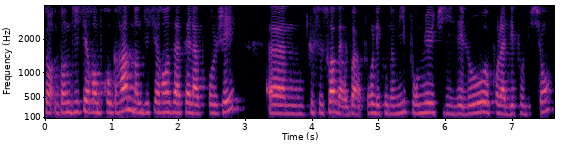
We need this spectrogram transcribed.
dans, différents programmes, dans différents appels à projets, que ce soit ben, pour l'économie, pour mieux utiliser l'eau, pour la dépollution.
